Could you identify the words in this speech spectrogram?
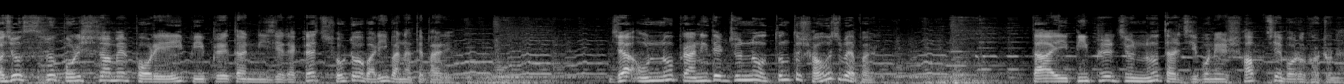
অজস্র পরিশ্রমের পরেই পিঁপড়ে তার নিজের একটা ছোট বাড়ি বানাতে পারে, যা অন্য প্রাণীদের জন্য অত্যন্ত সহজ ব্যাপার। তাই পিঁপড়ের জন্য তার জীবনের সবচেয়ে বড় ঘটনা,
